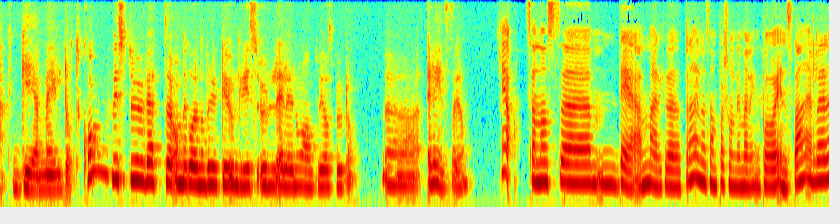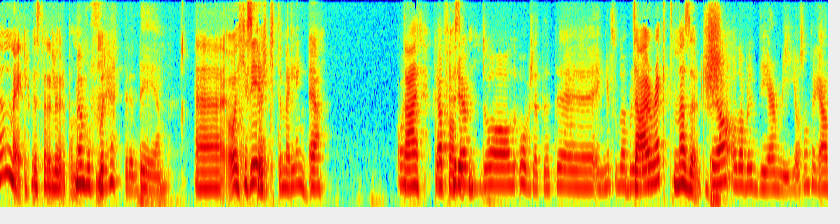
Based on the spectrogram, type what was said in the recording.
at gmail.com hvis du vet eh, om det går an å bruke ullgrisull eller noe annet vi har spurt om. Eh, Eller Instagram. Ja. Send oss eh, DM, er det ikke det dette? Eller send personlig melding på Insta, eller en mail, hvis dere lurer på noe. Men hvorfor heter det DM? Eh, og ikke. Direktemelding. Ja. Oi, Der Jeg har prøvd å oversette det til engelsk, og da blir det Direct message. ja, og da ble det Dear Me og sånn. Jeg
